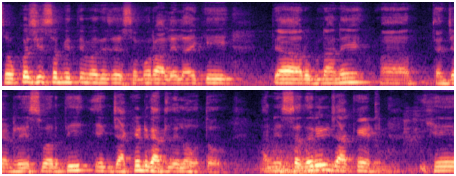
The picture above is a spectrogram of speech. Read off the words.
चौकशी समितीमध्ये जे समोर आलेलं आहे की त्या रुग्णाने त्यांच्या ड्रेसवरती एक जॅकेट घातलेलं होतं. आणि सदरील जॅकेट हे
